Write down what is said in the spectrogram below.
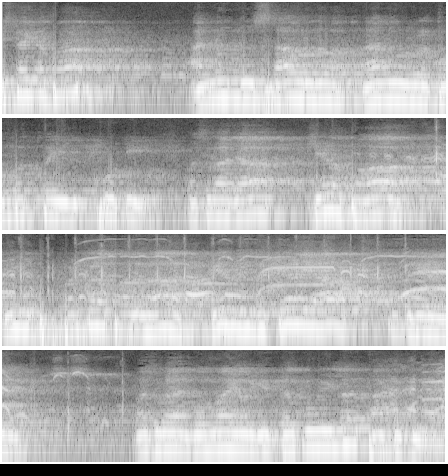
ಎಷ್ಟಾಯ್ತಪ್ಪ? ಹನ್ನೊಂದು ಸಾವಿರದ ನಾನ್ನೂರ ತೊಂಬತ್ತೈದು ಕೋಟಿ. ಬಸವರಾಜ, ಕೇಳಪ್ಪ ನೀವು ಪಡ್ಕೊಳಪ್ಪ ಅದನ್ನ ಕೇಂದ್ರದಿಂದ ಕೇಳಯ್ಯ ಅಂತ ಹೇಳಿದೆ ಬಸವರಾಜ ಬೊಮ್ಮಾಯಿ ಅವರಿಗೆ ತಲುಪೂ ಇಲ್ಲ ತಾಕತ್ತಿಲ್ಲ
